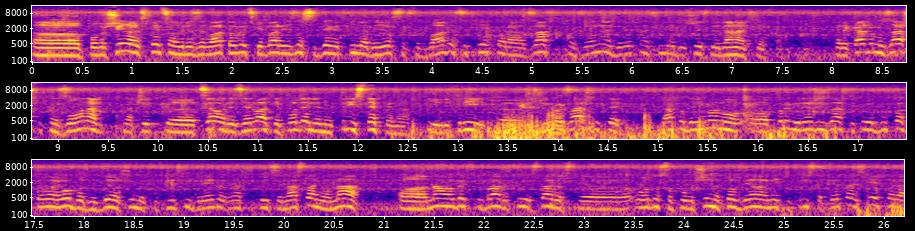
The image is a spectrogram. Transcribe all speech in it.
Uh, površina specijalnog rezervata Obetske bare iznosi 9820 hektara, a zaštitna zona je 19611 hektara. Kada kažemo zaštitna zona, znači uh, ceo rezervat je podeljen u tri stepena ili tri uh, režima zaštite, tako da imamo prvi režim zaštite koji obuhvata ovaj obodni deo šume Kukinskih greda, znači koji se naslanja na na Obetsku baru, tu starost, uh, odnosno površina tog dela je nekih 315 hektara,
